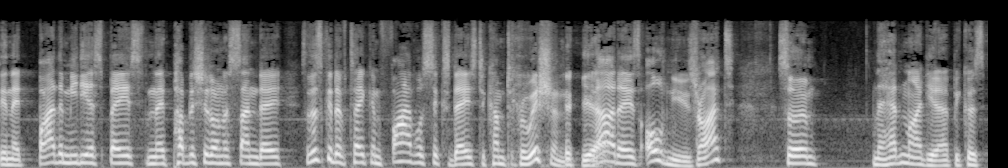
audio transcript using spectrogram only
then they'd buy the media space, then they'd publish it on a Sunday. So this could have taken five or six days to come to fruition. yeah. Nowadays, old news, right? So they had an idea because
